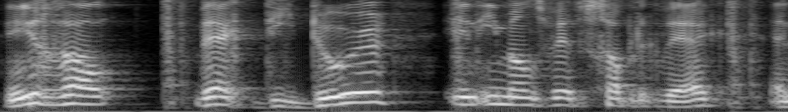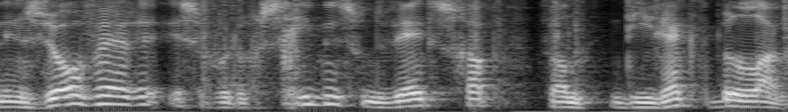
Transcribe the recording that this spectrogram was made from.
In ieder geval werkt die door in iemands wetenschappelijk werk... en in zoverre is ze voor de geschiedenis van de wetenschap van direct belang.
